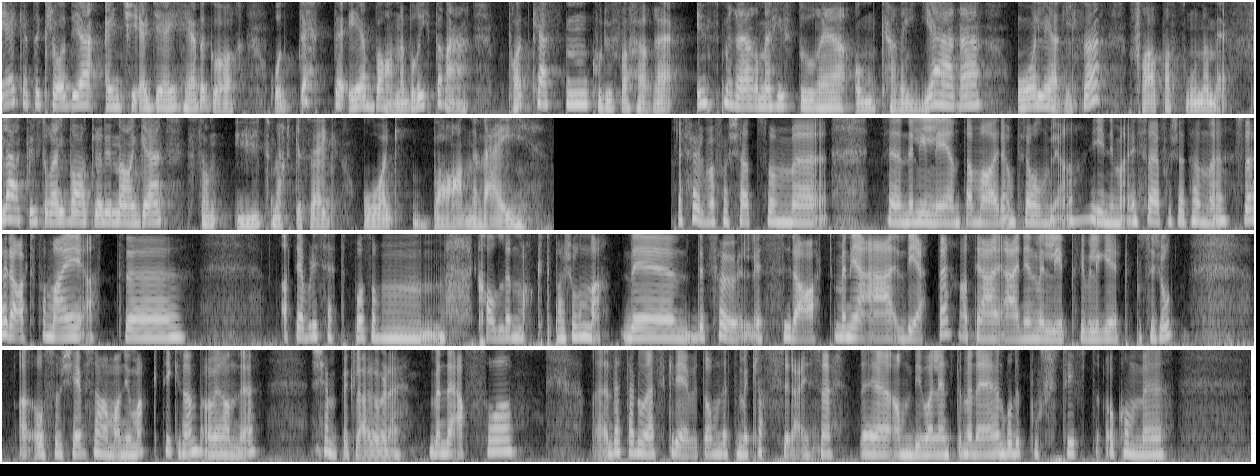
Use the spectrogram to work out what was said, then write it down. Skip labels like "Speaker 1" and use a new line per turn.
Jeg heter Claudia Enchi-Ajay Hedegaard, og dette er Banebrytere. Podkasten hvor du får høre inspirerende historier om karriere og ledelse fra personer med flerkulturell bakgrunn i Norge som utmerker seg og baner vei.
Jeg føler meg fortsatt som uh, den lille jenta Mariam fra Holmlia. Inni meg så er jeg fortsatt henne. Så det er rart for meg at uh, at jeg blir sett på som Kall det en maktperson, da. Det, det føles rart. Men jeg er, vet det, at jeg er i en veldig privilegert posisjon. Og som sjef så har man jo makt, ikke sant, over andre. Kjempeklar over det. Men det er så dette er noe jeg har skrevet om, dette med klassereise. Det ambivalente med det. Både positivt å komme,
